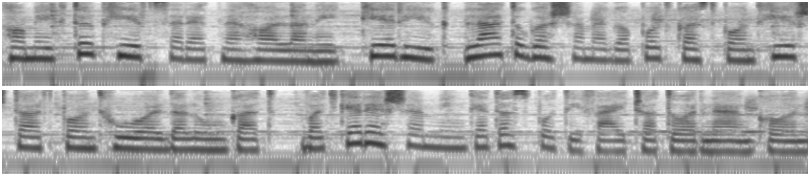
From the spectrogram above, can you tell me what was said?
Ha még több hírt szeretne hallani, kérjük, látogassa meg a podcast.hírstart.hu oldalunkat, vagy keressen minket a Spotify csatornánkon.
